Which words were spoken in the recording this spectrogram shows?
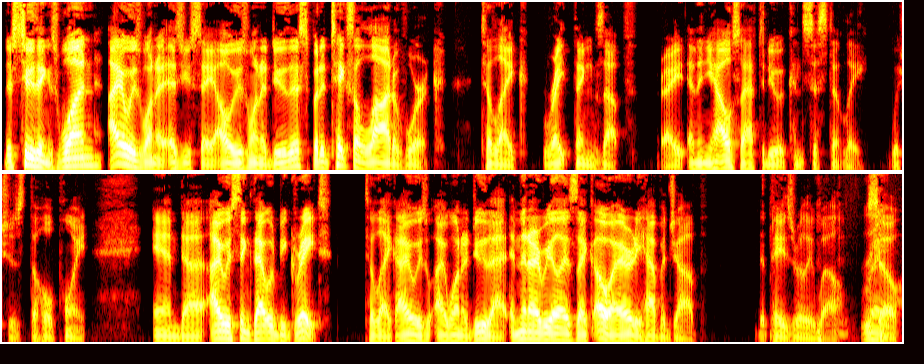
there's two things. One, I always want to, as you say, I always want to do this, but it takes a lot of work to like write things up, right? And then you also have to do it consistently, which is the whole point. And uh, I always think that would be great to like. I always I want to do that, and then I realize like, oh, I already have a job that pays really well. Right. So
